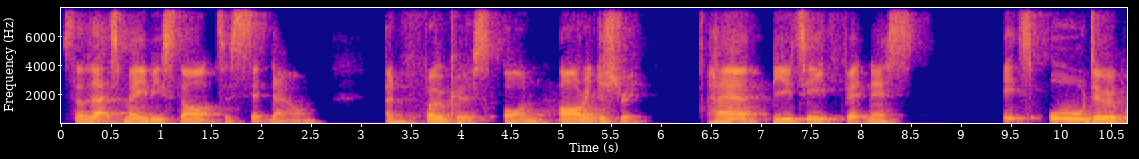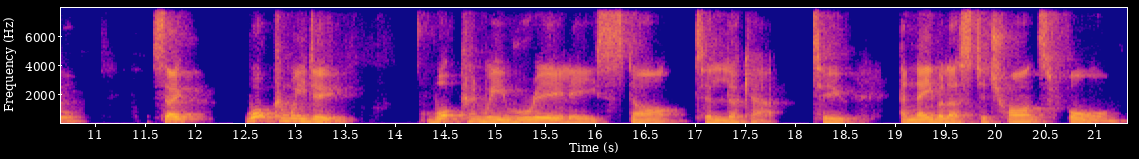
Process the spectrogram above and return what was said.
So let's maybe start to sit down and focus on our industry hair, beauty, fitness. It's all doable. So, what can we do? What can we really start to look at to enable us to transform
